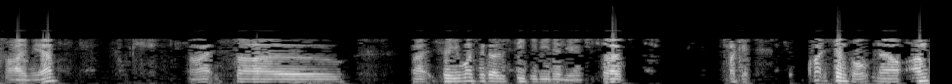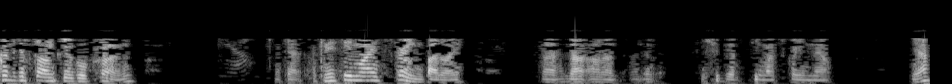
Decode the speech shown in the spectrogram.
time, yeah? Alright, so, right, so you want to go to CPD, didn't you? So, okay, quite simple. Now, I'm going to just go on Google Chrome. Yeah. Okay, can you see my screen, by the way? Uh, no, I don't, I you should be able to see my screen now. Yeah?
